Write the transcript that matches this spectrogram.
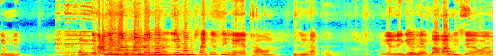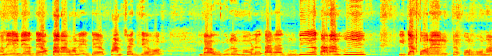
কেমনি? গ্রামের মানুষ আমরা তো দিকের মানুষ চাইতেছি হে থাউন বুঝি এর লিগে হে তারা দিছে মানে এটা দেওক তারা মানে দেওক পঞ্চায়েত দেওক বা উপরের মহলে তারা যদি তারা যদি কিটা করে এটা করব না।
